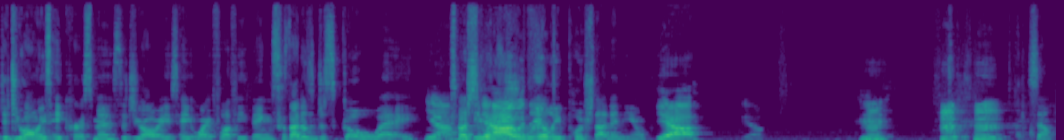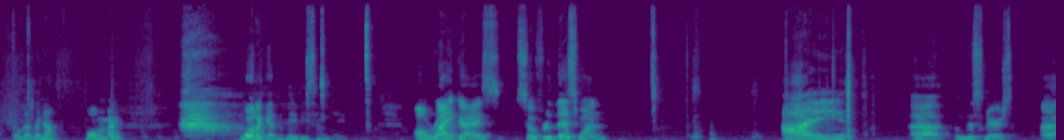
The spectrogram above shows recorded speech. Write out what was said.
did you always hate Christmas? Did you always hate white fluffy things? Because that doesn't just go away. Yeah. Especially Yeah, I when would- they really push that in you. Yeah. Yeah. Hmm. Hmm. So we'll never know. We'll be back. What again? Maybe someday. All right, guys. So for this one, I, uh, listeners, uh,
